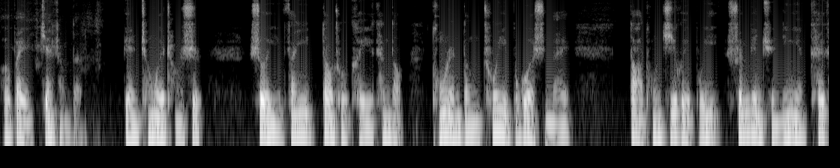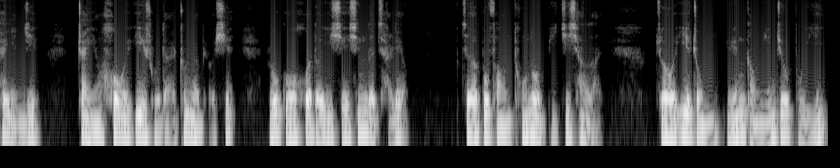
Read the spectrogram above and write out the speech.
而被鉴赏的。便成为常事。摄影翻印，到处可以看到。同仁等初意不过是来大同机会不易，顺便去灵岩开开眼界，瞻仰后位艺术的重要表现。如果获得一些新的材料，则不妨同录笔记下来，作为一种原稿研究补遗。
